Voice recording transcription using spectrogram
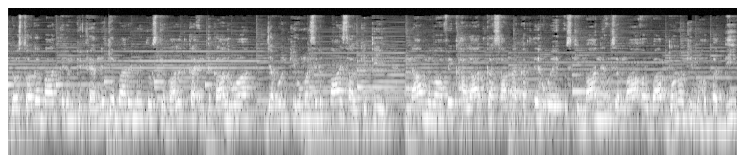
दोस्तों, अगर बात करें उनकी फैमिली के बारे में तो उसके वालद का इंतकाल हुआ जब उनकी उम्र सिर्फ़ पाँच साल की थी। नामुवाफिक हालात का सामना करते हुए उसकी माँ ने उसे माँ और बाप दोनों की मोहब्बत दी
